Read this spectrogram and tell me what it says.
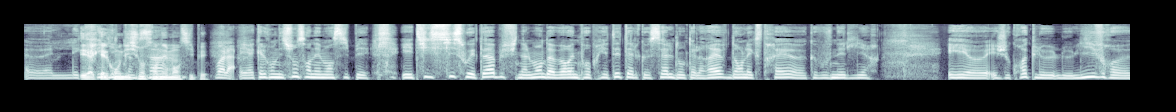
Et à quelles conditions s'en émanciper Voilà, et à quelles conditions s'en émanciper Et est-il si souhaitable finalement d'avoir une propriété telle que celle dont elle rêve dans l'extrait que vous venez de lire? Et, je crois que le, le livre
